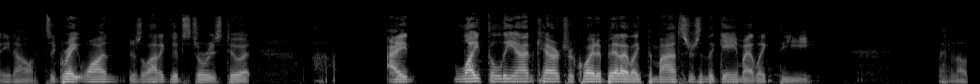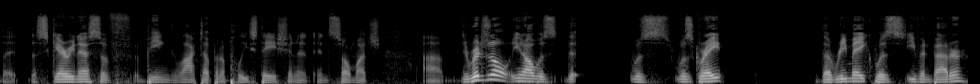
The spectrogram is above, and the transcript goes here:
You know, it's a great one. There's a lot of good stories to it. Uh, I like the Leon character quite a bit. I like the monsters in the game. I like the I don't know the the scariness of being locked up in a police station and, and so much. Um, the original, you know, was the, was was great. The remake was even better.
